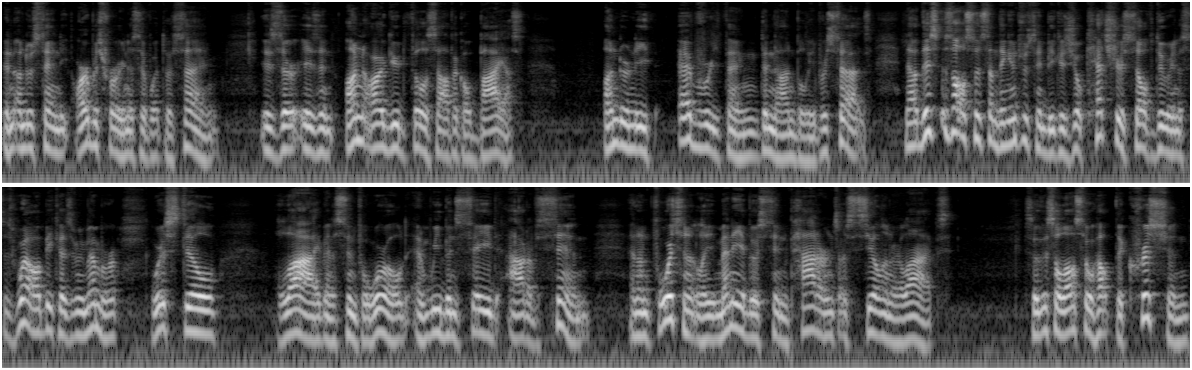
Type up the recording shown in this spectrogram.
and understand the arbitrariness of what they're saying, is there is an unargued philosophical bias underneath everything the non-believer says. Now, this is also something interesting because you'll catch yourself doing this as well. Because remember, we're still alive in a sinful world, and we've been saved out of sin. And unfortunately, many of those sin patterns are still in our lives. So this will also help the Christian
